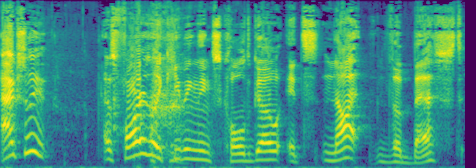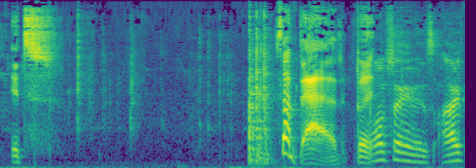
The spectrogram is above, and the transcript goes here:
Actually, as far as like keeping things cold go, it's not the best. It's it's not bad, but All I'm saying is I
